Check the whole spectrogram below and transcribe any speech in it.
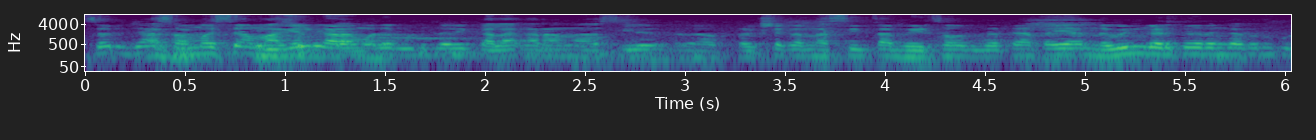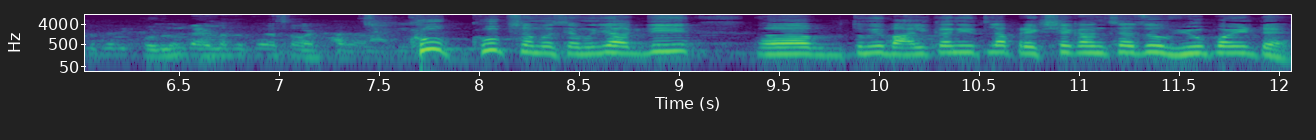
सर ज्या समस्या मागील काळामध्ये कुठेतरी कलाकारांना असतील प्रेक्षकांना असतील त्या भेडसावत होत्या त्या आता या नवीन गडकरी रंगातून कुठेतरी खोडून काढलं जातं असं वाटतं? खूप खूप समस्या म्हणजे अगदी तुम्ही बाल्कनीतला प्रेक्षकांचा जो व्ह्यू पॉइंट आहे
